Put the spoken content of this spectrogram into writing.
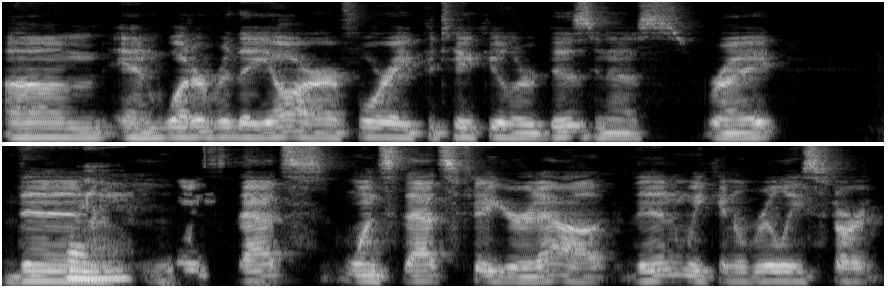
um, and whatever they are for a particular business right? Then yeah. once that's once that's figured out then we can really start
